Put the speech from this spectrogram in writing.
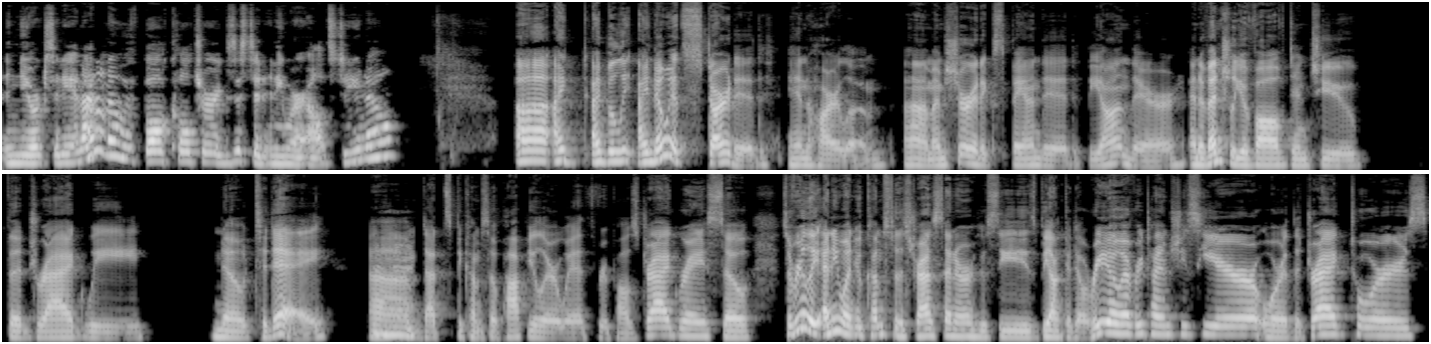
in New York City, and I don't know if ball culture existed anywhere else. Do you know? Uh, I I believe I know it started in Harlem. Um, I'm sure it expanded beyond there and eventually evolved into the drag we know today. Mhm. Um, that's become so popular with RuPaul's Drag Race. So, so really, anyone who comes to the Straz Center who sees Bianca Del Rio every time she's here, or the drag tours,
